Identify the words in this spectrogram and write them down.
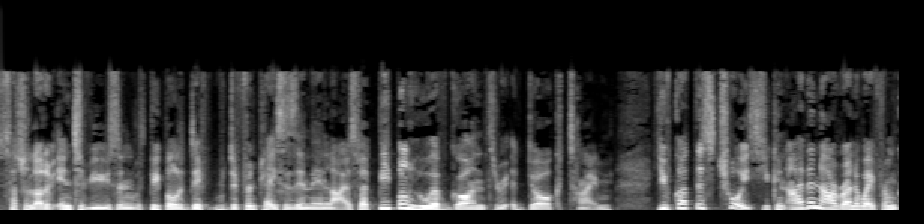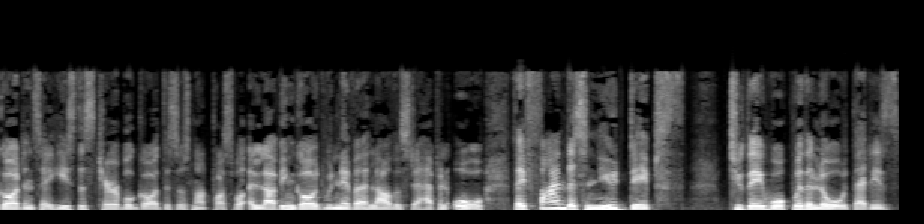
such a lot of interviews and with people at diff- different places in their lives, but people who have gone through a dark time, you've got this choice. You can either now run away from God and say, He's this terrible God. This is not possible. A loving God would never allow this to happen. Or they find this new depth to their walk with the Lord that is,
